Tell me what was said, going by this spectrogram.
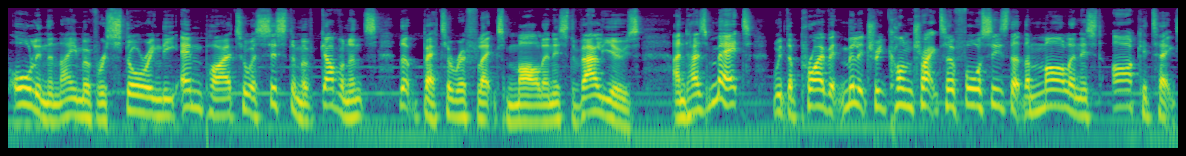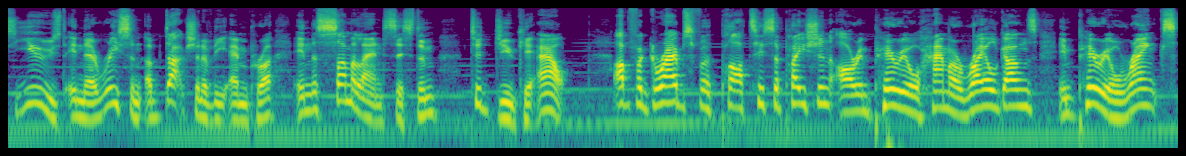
all in the name of restoring the empire to a system of governance that better reflects Marlinist values and has met with the private military contractor forces that the Marlinist architects used in their recent abduction of the Emperor in the Summerland system to duke it out. Up for grabs for participation are Imperial Hammer railguns, Imperial ranks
